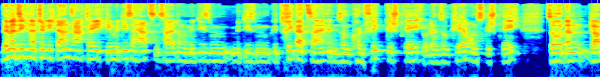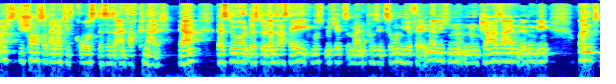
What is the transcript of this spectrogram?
Wenn man sich natürlich dann sagt, hey, ich gehe mit dieser Herzenshaltung und mit diesem, mit diesem getriggert sein in so ein Konfliktgespräch oder in so ein Klärungsgespräch, so, dann glaube ich, ist die Chance relativ groß, dass es einfach knallt. Ja, dass du, dass du dann sagst, hey, ich muss mich jetzt in meine Position hier verinnerlichen und, und klar sein irgendwie. Und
